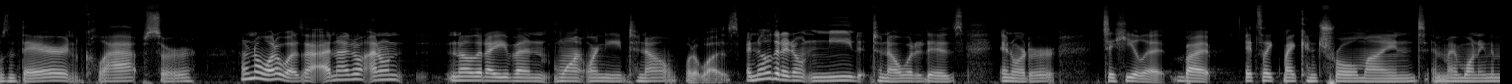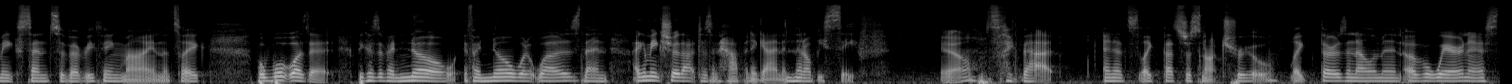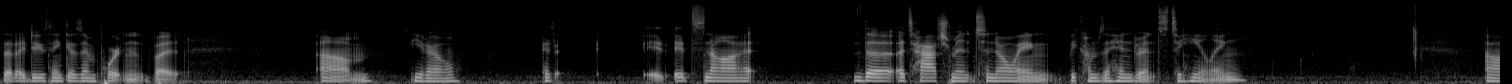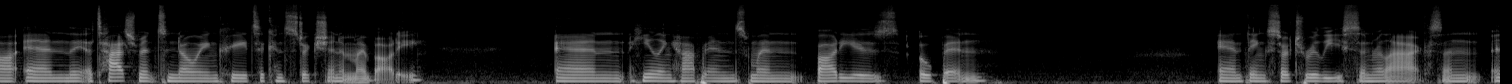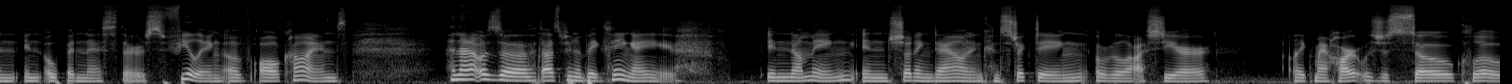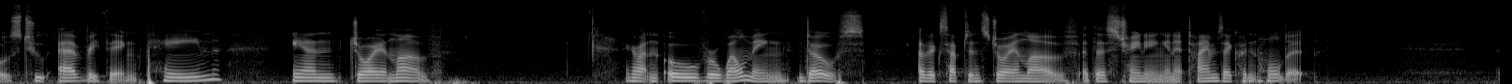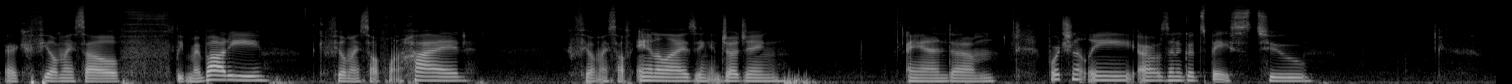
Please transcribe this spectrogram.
wasn't there and collapse or I don't know what it was. I, and I don't I don't know that I even want or need to know what it was. I know that I don't need to know what it is in order to heal it, but it's like my control mind and my wanting to make sense of everything mind that's like but what was it because if i know if i know what it was then i can make sure that doesn't happen again and then i'll be safe you know it's like that and it's like that's just not true like there's an element of awareness that i do think is important but um you know it, it it's not the attachment to knowing becomes a hindrance to healing. Uh, and the attachment to knowing creates a constriction in my body. And healing happens when body is open and things start to release and relax and, and in openness there's feeling of all kinds. And that was a that's been a big thing. I in numbing, in shutting down and constricting over the last year, like my heart was just so close to everything pain and joy and love. I got an overwhelming dose of acceptance, joy, and love at this training, and at times I couldn't hold it. I could feel myself leave my body, I could feel myself want to hide I could feel myself analyzing and judging. And um, fortunately, I was in a good space to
